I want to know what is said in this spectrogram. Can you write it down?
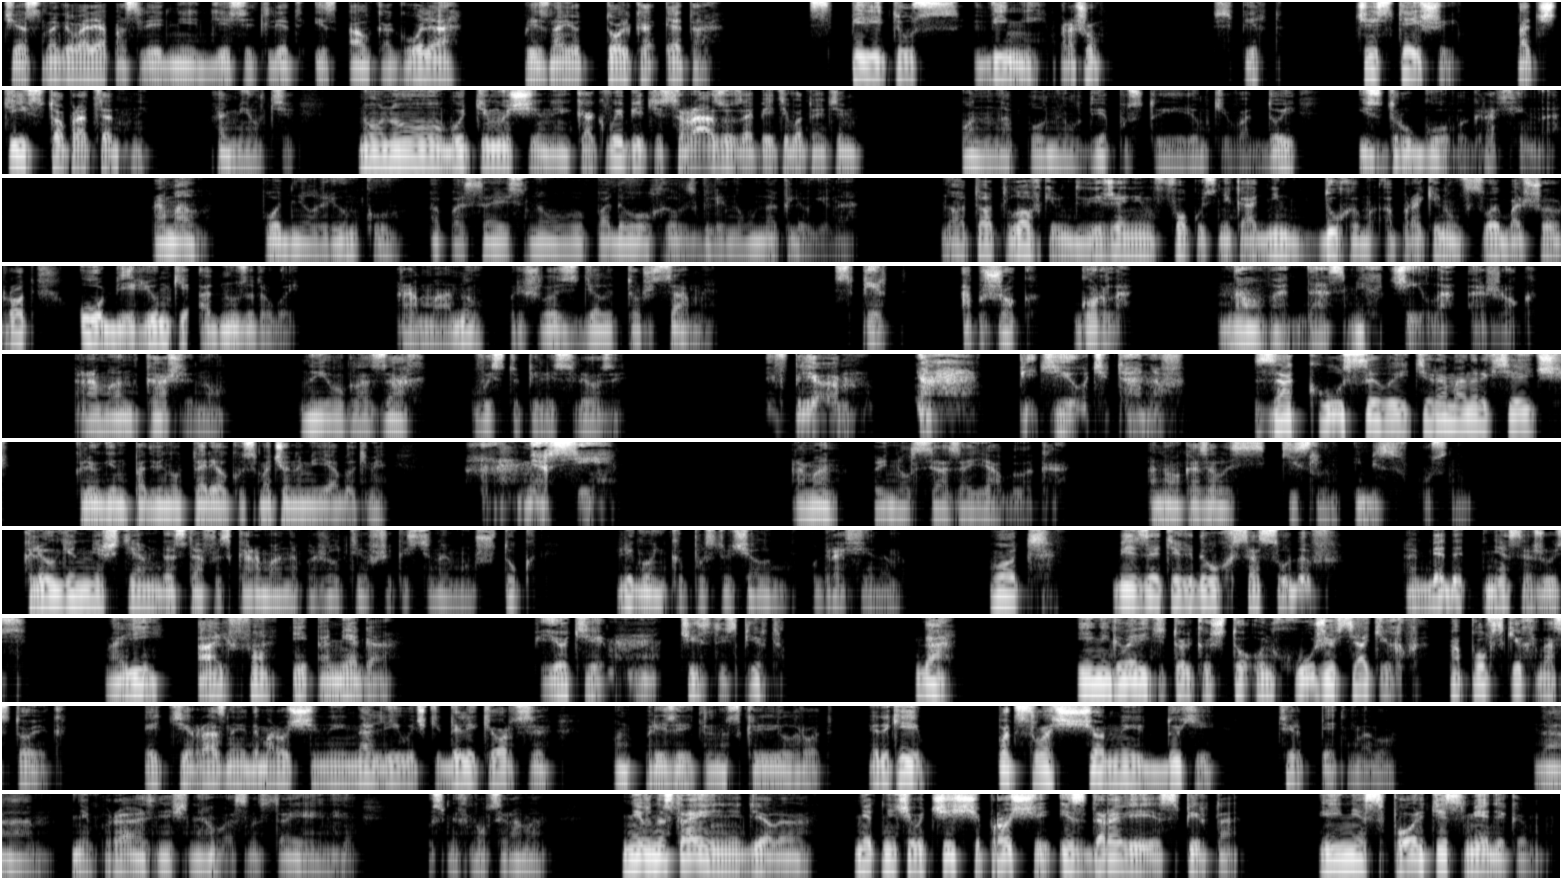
Честно говоря, последние десять лет из алкоголя признают только это Спиритус винни, прошу. Спирт? Чистейший, почти стопроцентный. Помилте. Ну-ну, будьте мужчиной. Как выпьете, сразу запейте вот этим. Он наполнил две пустые рюмки водой из другого графина. Роман поднял рюмку, опасаясь нового подвоха, взглянул на Клюгина но тот ловким движением фокусника одним духом опрокинул в свой большой рот обе рюмки одну за другой. Роману пришлось сделать то же самое. Спирт обжег горло, но вода смягчила ожог. Роман кашлянул. На его глазах выступили слезы. — И впрямь питье титанов. — Закусывайте, Роман Алексеевич, Клюгин подвинул тарелку с мочеными яблоками. «Мерси». Роман принялся за яблоко. Оно оказалось кислым и безвкусным. Клюгин, меж тем, достав из кармана пожелтевший костяной мундштук, легонько постучал им по графинам. «Вот, без этих двух сосудов обедать не сажусь. Мои альфа и омега. Пьете чистый спирт? Да. И не говорите только, что он хуже всяких поповских настоек. Эти разные доморощенные наливочки да ликерцы. Он презрительно скривил рот. Эдакие подслащенные духи. терпеть не могу. Да, не праздничное у вас настроение, усмехнулся Роман. Не в настроении дело. Нет ничего чище, проще и здоровее спирта. И не спорьте с медиком.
